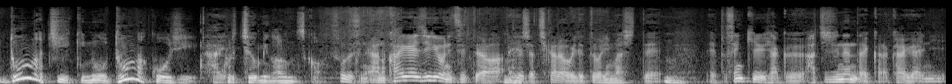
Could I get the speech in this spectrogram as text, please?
どんな地域のどんな工事、はい、これ強みがあるんですか？そうですね、あの海外事業については、弊社力を入れておりまして、うん、えっと、1980年代から海外に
